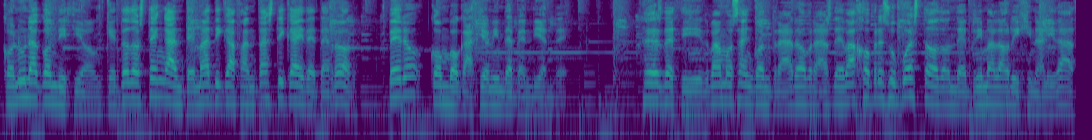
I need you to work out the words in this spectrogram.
Con una condición, que todos tengan temática fantástica y de terror, pero con vocación independiente. Es decir, vamos a encontrar obras de bajo presupuesto donde prima la originalidad,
